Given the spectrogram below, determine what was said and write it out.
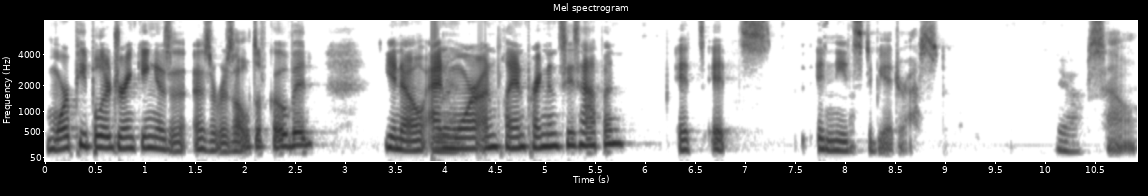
more people are drinking as a as a result of COVID, you know, and right. more unplanned pregnancies happen, it's it's it needs to be addressed. Yeah. So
